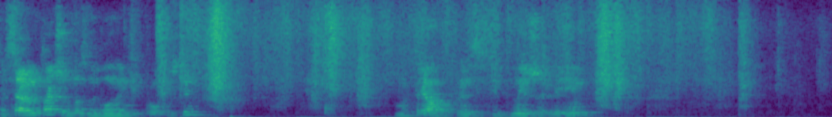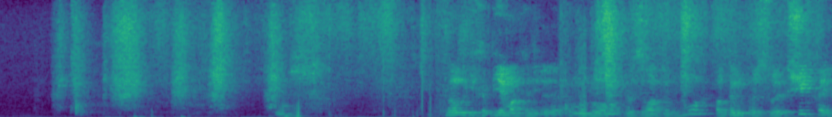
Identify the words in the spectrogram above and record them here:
Розтягуємо так, щоб у нас не було ніяких пропусків. Матеріал, в принципі, не жаліємо. На великих об'ємах е, рекомендовано працювати вдвох. Один працює щіткою,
